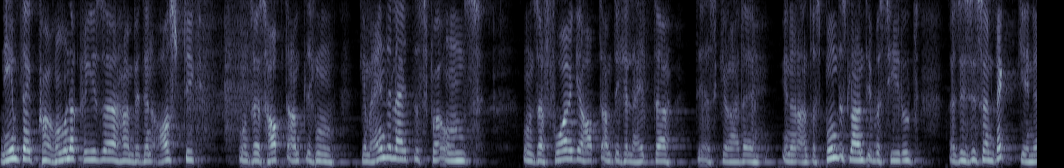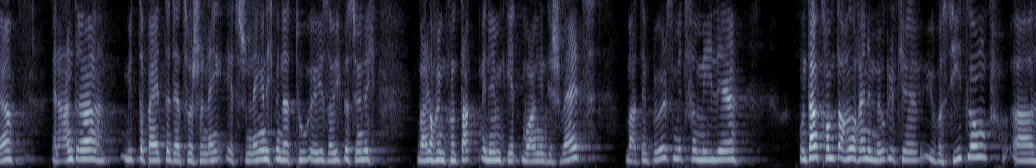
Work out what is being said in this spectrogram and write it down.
Neben der Corona-Krise haben wir den Ausstieg unseres hauptamtlichen Gemeindeleiters vor uns. Unser voriger hauptamtlicher Leiter, der ist gerade in ein anderes Bundesland übersiedelt. Also es ist so ein Weggehen. Ja. Ein anderer Mitarbeiter, der zwar schon jetzt schon länger nicht mehr in der Tour ist, aber ich persönlich war noch in Kontakt mit ihm, geht morgen in die Schweiz. Martin Böls mit Familie. Und dann kommt auch noch eine mögliche Übersiedlung, äh,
